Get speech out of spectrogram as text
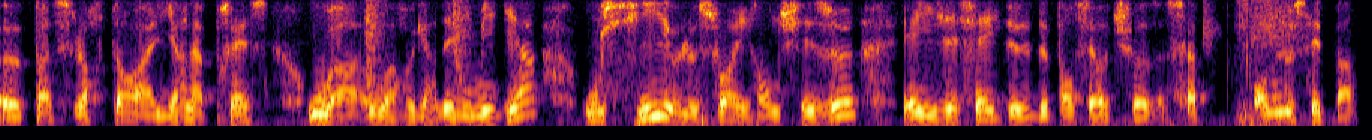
euh, passent leur temps à lire la presse ou à, ou à regarder les médias, ou si euh, le soir ils rentrent chez eux et ils essayent de, de penser à autre chose. Ça, on ne le sait pas.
